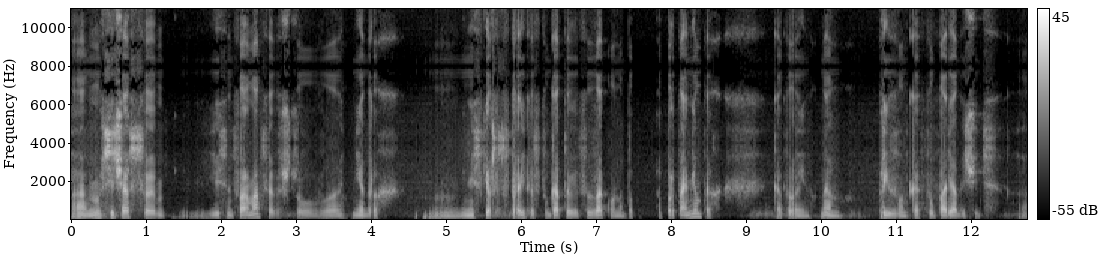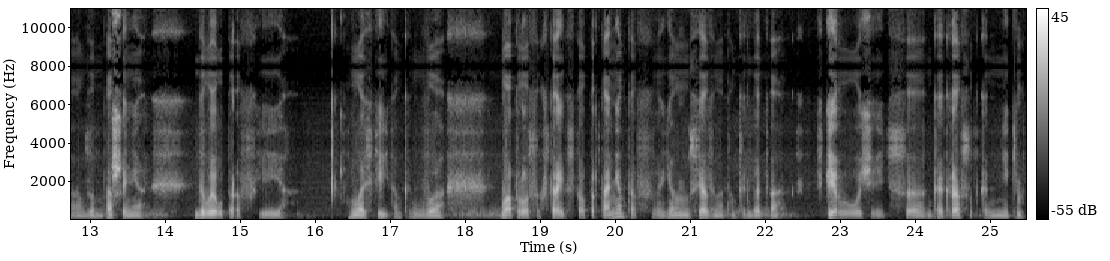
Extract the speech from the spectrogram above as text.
А, ну, сейчас э, есть информация, что в недрах Министерства строительства готовится закон об апартаментах, который наверное, призван как-то упорядочить э, взаимоотношения девелоперов и властей там, в вопросах строительства апартаментов. Я думаю, связано там, бы это в первую очередь с э, как раз как, неким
